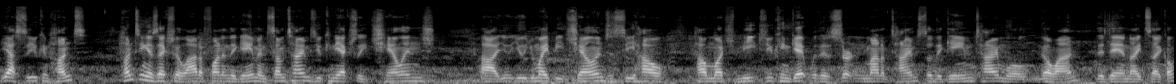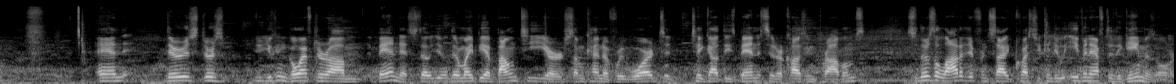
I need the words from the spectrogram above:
yeah, so you can hunt. Hunting is actually a lot of fun in the game, and sometimes you can actually challenge. Uh, you, you, you might be challenged to see how, how much meat you can get within a certain amount of time, so the game time will go on, the day and night cycle and there's there's you can go after um, bandits. Though you, there might be a bounty or some kind of reward to take out these bandits that are causing problems. So there's a lot of different side quests you can do even after the game is over.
